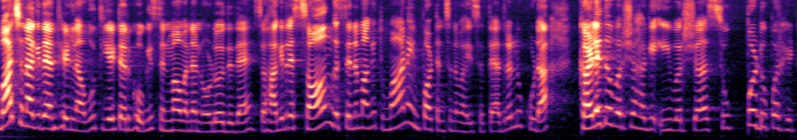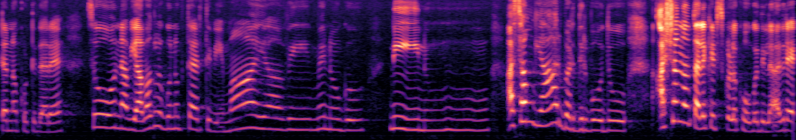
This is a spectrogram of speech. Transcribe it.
ತುಂಬಾ ಚೆನ್ನಾಗಿದೆ ಅಂತ ಹೇಳಿ ನಾವು ಥಿಯೇಟರ್ಗೆ ಹೋಗಿ ಸಿನಿಮಾವನ್ನ ನೋಡೋದಿದೆ. ಸೊ ಹಾಗಿದ್ರೆ ಸಾಂಗ್ ಸಿನಿಮಾಗೆ ತುಂಬಾನೇ ಇಂಪಾರ್ಟೆನ್ಸ್ ಅನ್ನು ವಹಿಸುತ್ತೆ. ಅದರಲ್ಲೂ ಕೂಡ ಕಳೆದ ವರ್ಷ ಹಾಗೆ ಈ ವರ್ಷ ಸೂಪರ್ ಡೂಪರ್ ಹಿಟ್ ಅನ್ನು ಕೊಟ್ಟಿದ್ದಾರೆ. ಸೊ ನಾವು ಯಾವಾಗಲೂ ಗುನುಗ್ತಾ ಇರ್ತೀವಿ. ಮಾಯಾವಿ, ಮೆನುಗು ನೀನು. ಆ ಸಾಂಗ್ ಯಾರು ಬರೆದಿರ್ಬೋದು? ಅಷ್ಟೊಂದು ನಾವು ತಲೆ ಕೆಡ್ಸ್ಕೊಳಕ್ಕೆ ಹೋಗೋದಿಲ್ಲ. ಆದರೆ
